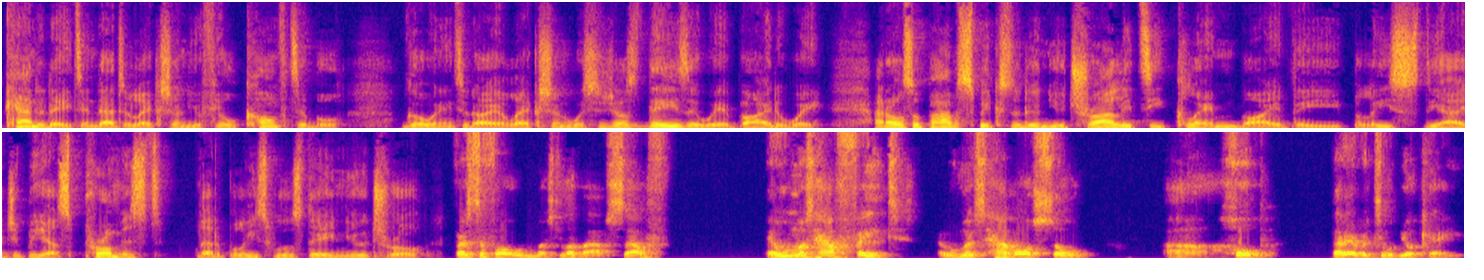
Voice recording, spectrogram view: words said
candidate in that election, you feel comfortable going into that election, which is just days away, by the way. And also perhaps speaks to the neutrality claim by the police. The IGP has promised that the police will stay neutral. First of all, we must love ourselves and we must have faith and we must have also uh, hope that everything will be okay.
